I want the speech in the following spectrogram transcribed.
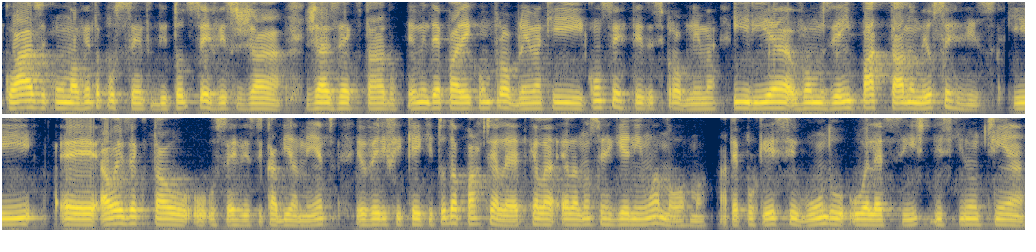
quase com 90% de todo o serviço já, já executado, eu me deparei com um problema que, com certeza, esse problema iria, vamos dizer, impactar no meu serviço. Que é, ao executar o, o, serviço de cabeamento, eu verifiquei que toda a parte elétrica ela, ela não seguia nenhuma norma. Até porque, segundo o eletricista, disse que não tinha,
